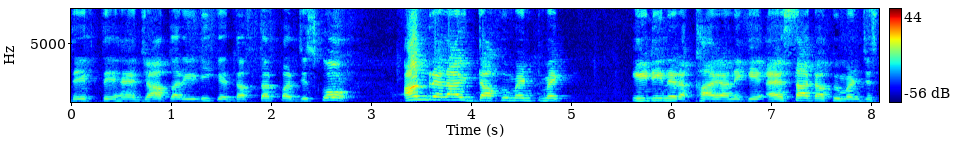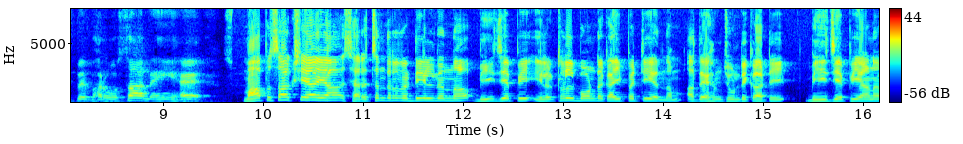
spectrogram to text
देखते हैं जाकर ईडी के दफ्तर पर जिसको अनरिलाइड डॉक्यूमेंट में ईडी ने रखा है यानी कि ऐसा डॉक्यूमेंट जिस पे भरोसा नहीं है മാപ്പുസാക്ഷിയായ ശരചന്ദ്ര റെഡ്ഡിയിൽ നിന്ന് B J P electoral bond കൈപ്പറ്റിയെന്നും അദ്ദേഹം ചൂണ്ടിക്കാട്ടി ബി ജെ പിയാണ്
